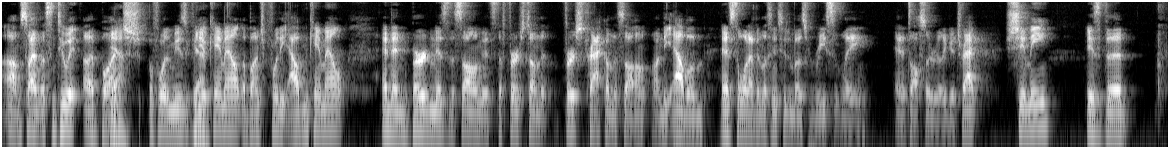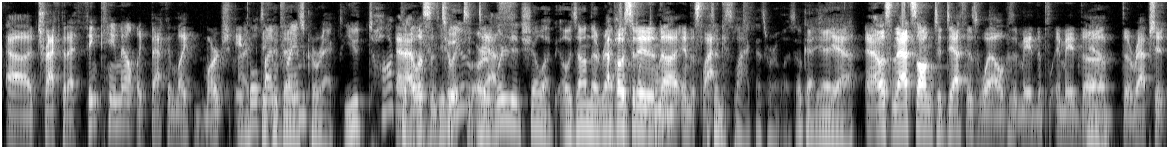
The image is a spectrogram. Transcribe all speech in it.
Um, so I listened to it a bunch before the music video Yeah. came out, a bunch before the album came out, and then "Burden" is the song that's the first on the first track on the song on the album, and it's the one I've been listening to the most recently, and it's also a really good track. "Shimmy" is the uh, track that I think came out like back in like March I April think that, that time is correct. You talked And I listened it, to it to or death. where did it show up? Oh, it's on the I Rap posted it in 2020? the in the Slack. It's in the Slack. That's where it was. Okay, yeah, yeah. yeah. and I listened to that song to death as well because it made the it made the Yeah. the rap shit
